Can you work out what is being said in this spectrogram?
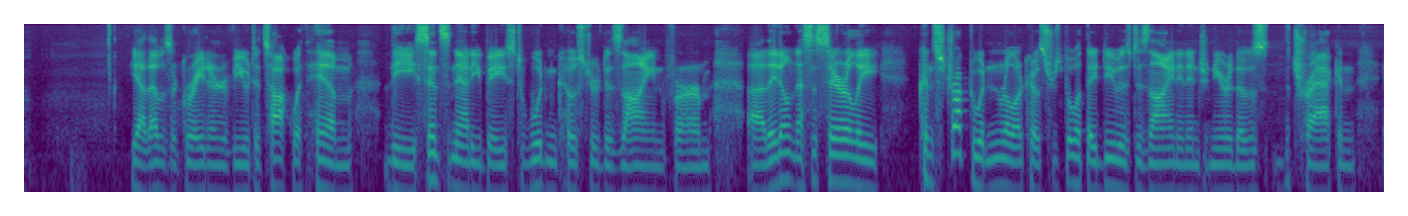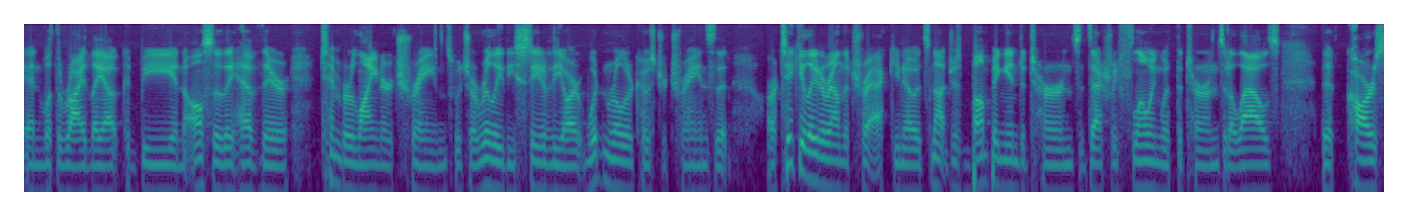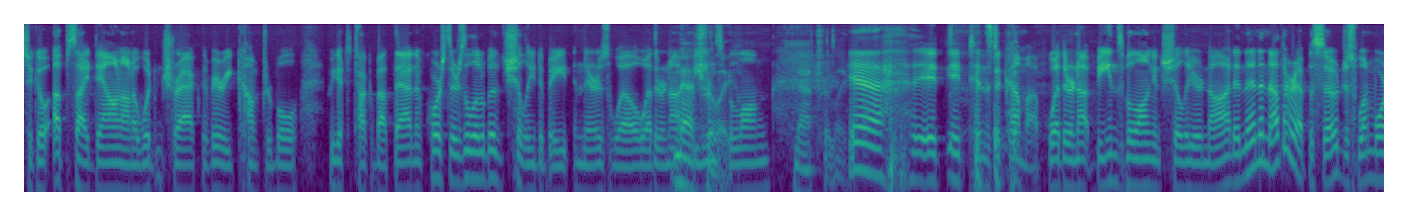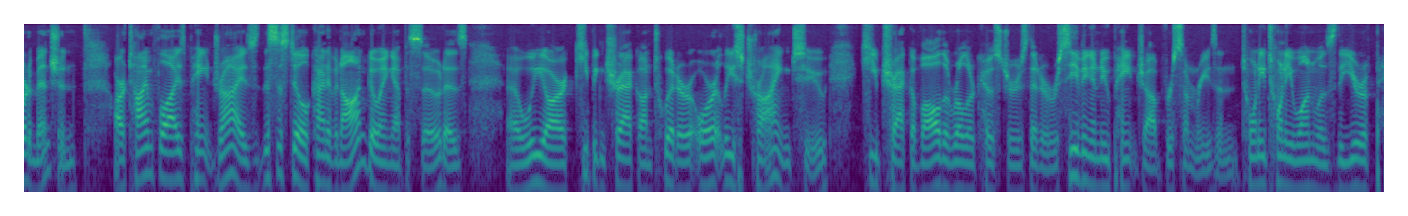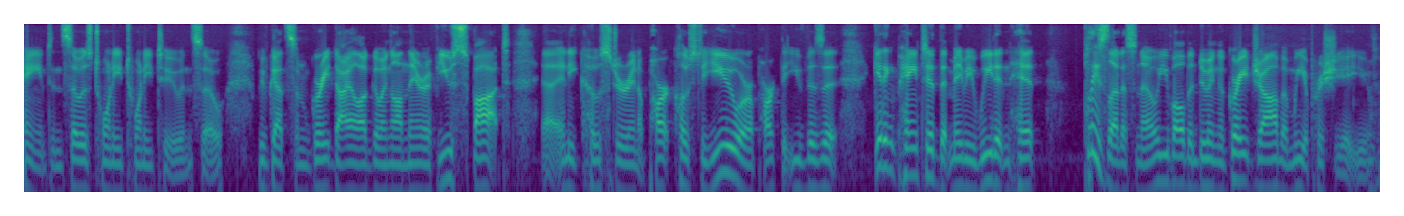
Yeah, that was a great interview to talk with him, the Cincinnati based wooden coaster design firm. Uh, they don't necessarily construct wooden roller coasters, but what they do is design and engineer those the track and and what the ride layout could be, and also they have their Timberliner trains, which are really the state of the art wooden roller coaster trains that articulate around the track. You know, it's not just bumping into turns; it's actually flowing with the turns. It allows the cars to go upside down on a wooden track. They're very comfortable. We get to talk about that, and of course, there's a little bit of chili debate in there as well, whether or not Naturally. beans belong. Naturally. Yeah, it, it tends to come up whether or not beans belong in chili or not. And then another episode, just one more to mention, our time flies, paint dries. This is still kind of an ongoing episode as uh, we are keeping track on Twitter, or at least trying to keep track of all the roller coasters that are receiving a new paint job for some reason. 2021 was the year of paint, and so is 2022. And so we've got some great dialogue going on there. If you spot uh, any coaster in a park close to you or a park that you visit getting painted that maybe we didn't hit, please let us know. You've all been doing a great job, and we appreciate you.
